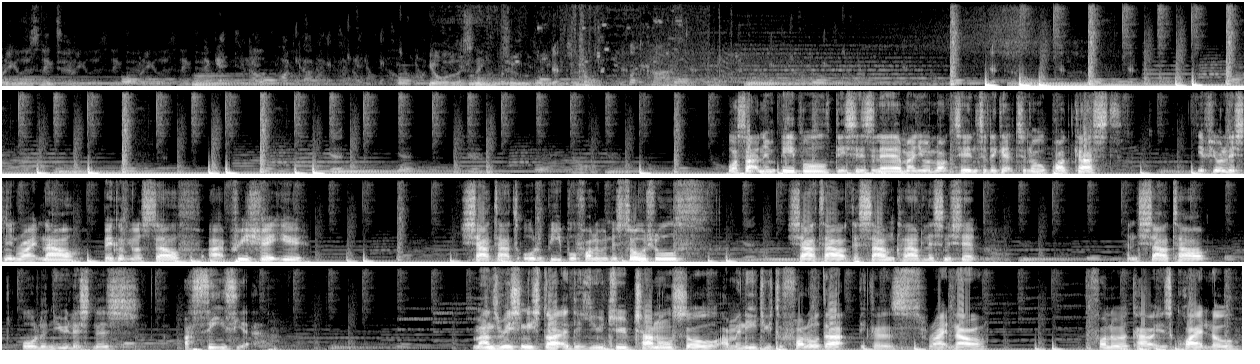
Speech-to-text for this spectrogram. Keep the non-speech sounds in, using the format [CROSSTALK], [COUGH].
What are you listening to? What are listening to? The Get to Know podcast. You're listening to the Get to Know. podcast. Get to Know. What's happening, people? This is Liam, and you're locked into the Get to Know podcast. If you're listening right now, big up yourself. I appreciate you. Shout out to all the people following the socials. Shout out the SoundCloud listenership. And shout out all the new listeners. I sees ya. Man's recently started the YouTube channel, so I'm gonna need you to follow that because right now the follower count is quite low.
